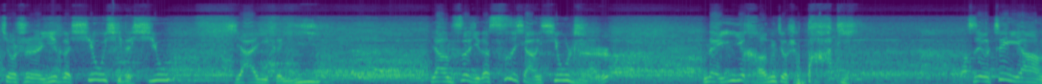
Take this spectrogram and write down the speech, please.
就是一个休息的“休”，加一个“一”，让自己的思想休止。那一横就是大地。只有这样，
